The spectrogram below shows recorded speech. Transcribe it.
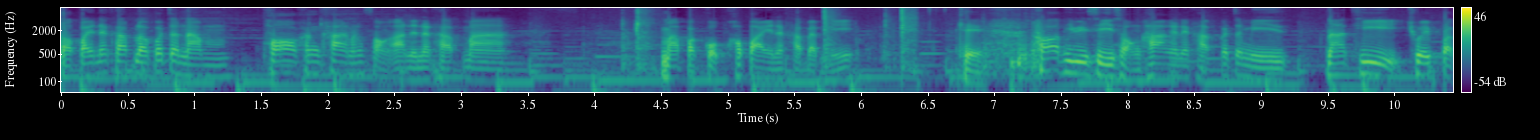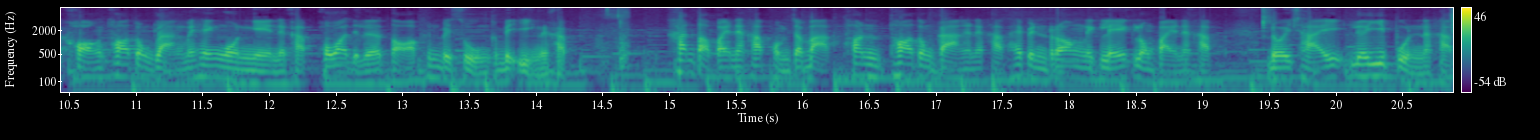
ต่อไปนะครับเราก็จะนำท่อข้างๆ ทั้ง 2 อันเลยนะครับมามาประกบเข้าไปนะครับแบบนี้ อเคท่อ PVC สองข้างนะครับก็จะมีหน้าที่ช่วยประคองท่อตรงกลางไม่ให้งนเงนนะครับเพราะว่าเดี๋ยวเราจะต่อขึ้นไปสูงขึ้นไปอีกนะครับขั้นต่อไปนะครับผมจะบากท่อนท่อตรงกลางนะครับให้เป็นร่องเล็กๆลงไปนะครับ โดยใช้เลื่อยญี่ปุ่นนะครับ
